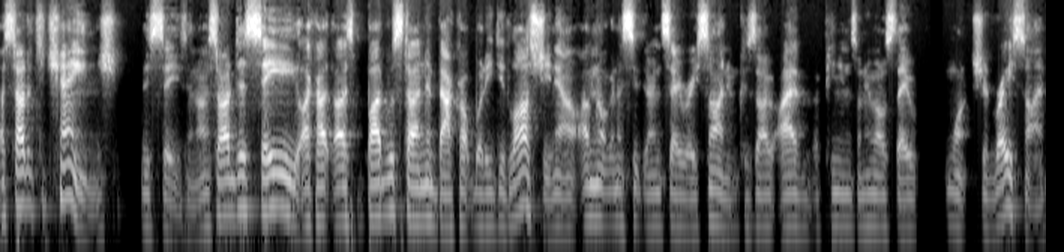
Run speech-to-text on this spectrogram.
I started to change this season. I started to see like I, I, Bud was starting to back up what he did last year. Now I'm not going to sit there and say re-sign him because I, I, have opinions on who else they want should re-sign.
